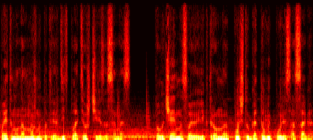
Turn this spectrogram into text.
поэтому нам нужно подтвердить платеж через СМС. Получаем на свою электронную почту готовый полис ОСАГО.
